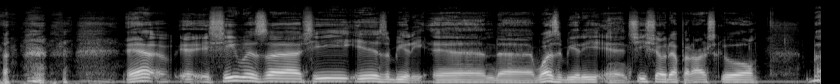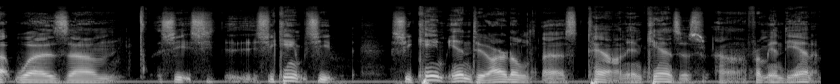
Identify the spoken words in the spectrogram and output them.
yeah. yeah, she was. Uh, she is a beauty, and uh, was a beauty, and she showed up at our school, but was um, she, she? She came. She she came into our little uh, town in Kansas uh, from Indiana.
